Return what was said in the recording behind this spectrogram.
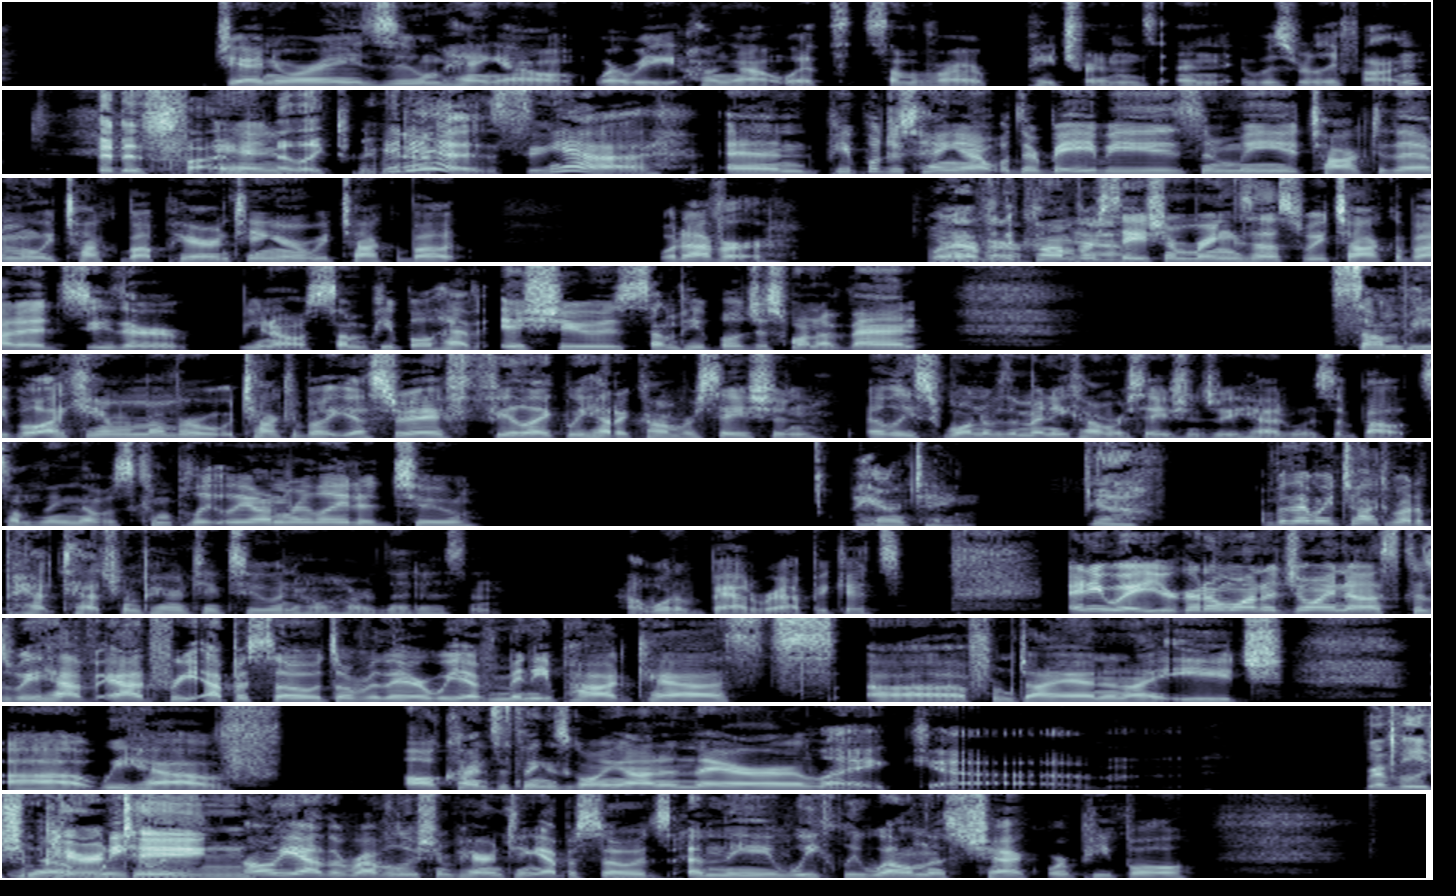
January Zoom hangout where we hung out with some of our patrons, and it was really fun. It is fun. And I like doing It that. is, yeah. And people just hang out with their babies, and we talk to them, and we talk about parenting, or we talk about whatever. Wherever the Whatever, yeah. conversation brings us, we talk about it. It's either, you know, some people have issues, some people just want to vent. Some people, I can't remember what we talked about yesterday. I feel like we had a conversation, at least one of the many conversations we had was about something that was completely unrelated to parenting. Yeah. But then we talked about attachment parenting too and how hard that is and how, what a bad rap it gets. Anyway, you're going to want to join us because we have ad free episodes over there. We have mini podcasts uh, from Dianne and I each. Uh, we have all kinds of things going on in there, like uh, Revolution the Parenting. weekly- oh, yeah, the Revolution Parenting episodes and the weekly wellness check where people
